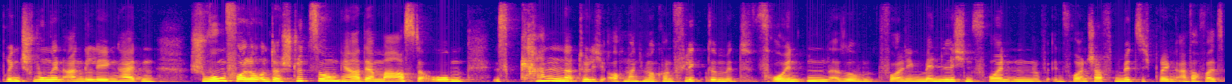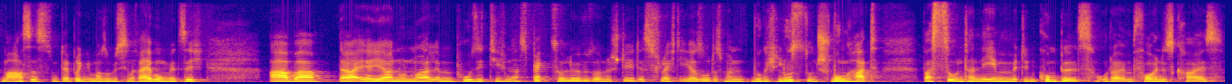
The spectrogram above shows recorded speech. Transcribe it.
bringt Schwung in Angelegenheiten, schwungvolle Unterstützung, ja, der Mars da oben. Es kann natürlich auch manchmal Konflikte mit Freunden, also vor allen Dingen männlichen Freunden in Freundschaften mit sich bringen, einfach weil es Mars ist und der bringt immer so ein bisschen Reibung mit sich. Aber da er ja nun mal im positiven Aspekt zur Löwesonne steht, ist vielleicht eher so, dass man wirklich Lust und Schwung hat, was zu unternehmen mit den Kumpels oder im Freundeskreis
